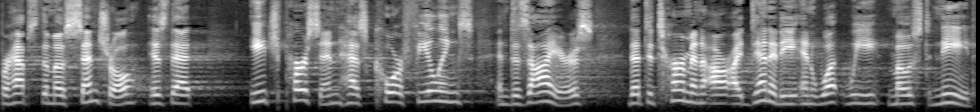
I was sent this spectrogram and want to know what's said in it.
perhaps the most central is that each person has core feelings and desires that determine our identity and what we most need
